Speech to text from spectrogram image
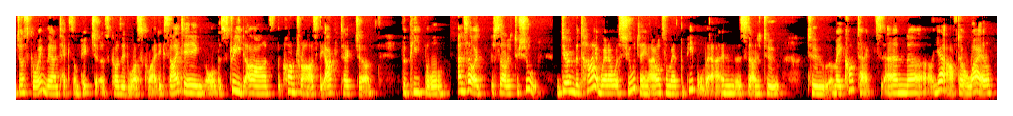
just going there and take some pictures because it was quite exciting. All the street arts, the contrast, the architecture, the people. And so I started to shoot. During the time when I was shooting, I also met the people there and started to to make contacts. And uh, yeah, after a while,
